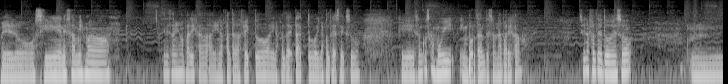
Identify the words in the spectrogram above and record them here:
pero si en esa misma en esa misma pareja hay una falta de afecto, hay una falta de tacto, hay una falta de sexo, que son cosas muy importantes en una pareja. Si hay una falta de todo eso, mmm,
